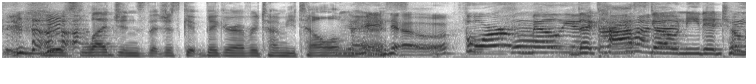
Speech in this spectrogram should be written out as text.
those legends that just get bigger every time you tell them. I know. Four million. The Costco needed to Yeah.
